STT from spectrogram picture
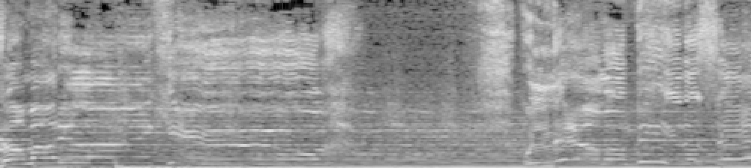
Somebody like you will never be the same.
